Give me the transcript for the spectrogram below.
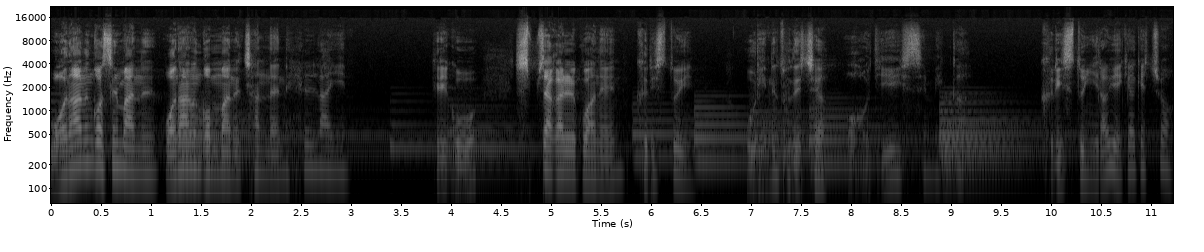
원하는 것을만 원하는 것만을 찾는 헬라인, 그리고 십자가를 구하는 그리스도인. 우리는 도대체 어디에 있습니까? 그리스도인이라고 얘기하겠죠.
